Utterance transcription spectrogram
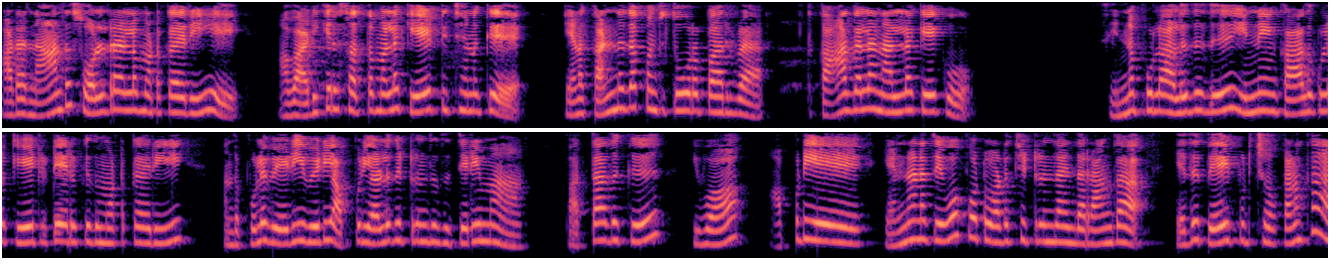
அட நான் தான் சொல்றேன்ல மட்டக்காரி அவ அடிக்கிற சத்தமெல்லாம் கேட்டுச்சு எனக்கு எனக்கு கண்ணு தான் கொஞ்சம் தூர பாருவ காதெல்லாம் நல்லா கேட்கும் சின்ன புள்ள அழுதுது இன்னும் என் காதுக்குள்ள கேட்டுட்டே இருக்குது மட்டக்காரி அந்த புள்ள வெடி வெடி அப்படி அழுதுட்டு இருந்தது தெரியுமா பத்தாதுக்கு இவ அப்படியே என்னென்னத்தையோ போட்டு உடைச்சிட்டு இருந்தா இந்த ரங்கா எது பேய் பிடிச்ச கணக்கா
